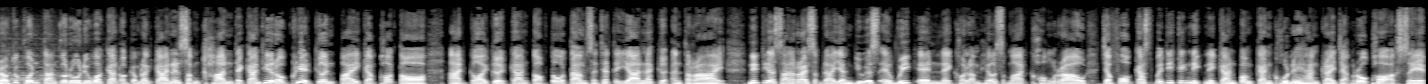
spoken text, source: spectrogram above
เราทุกคนต่างก็รู้ดีว่าการออกกำลังกายนั้นสำคัญ แต่การที่เราเครียดเกินไปกับข้อต่อ อาจก่อให้เกิดการตอบโต้ตามสัญชาตญาณและเกิดอันตราย นิตยสารรายสัปดาห์อย่าง USA Weekend ในคอลัมน์ Health Smart ของเราจะโฟกัสไปที่เทคนิคในการป้องกันคุณให้ห่างไกลจากโรคข้ออักเสบ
